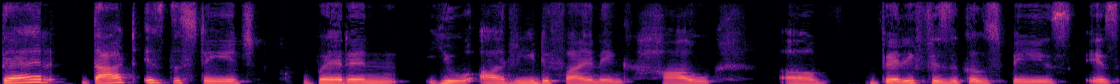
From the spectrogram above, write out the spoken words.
there that is the stage wherein you are redefining how a very physical space is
